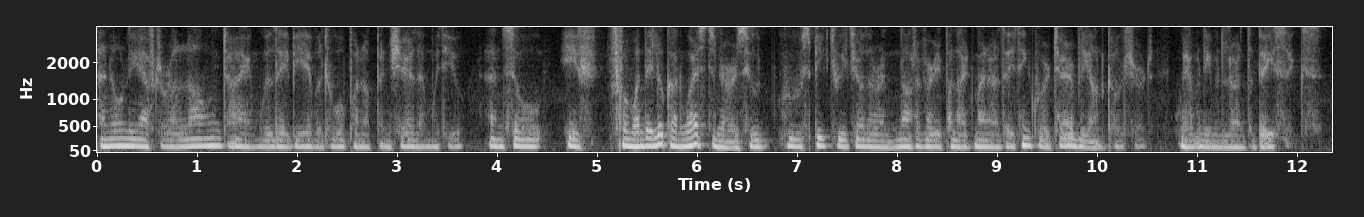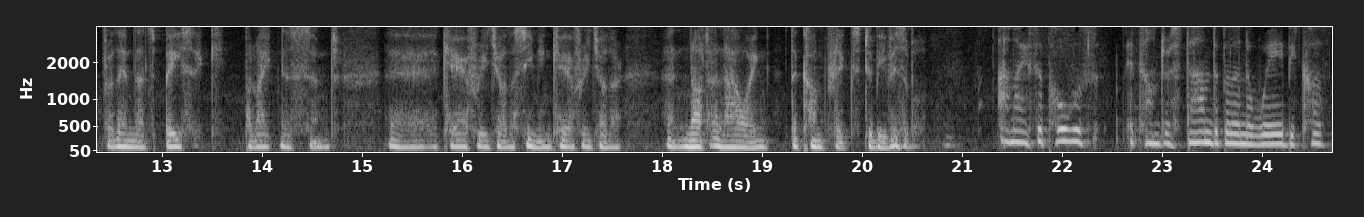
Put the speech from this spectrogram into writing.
and only after a long time will they be able to open up and share them with you. And so, if from when they look on Westerners who, who speak to each other in not a very polite manner, they think we're terribly uncultured. We haven't even learned the basics. For them, that's basic politeness and uh, care for each other, seeming care for each other, and not allowing the conflicts to be visible. And I suppose it's understandable in a way because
